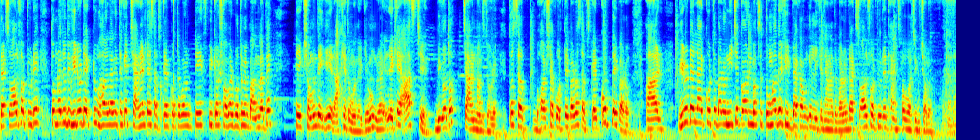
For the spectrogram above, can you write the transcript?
দ্যাটস অল ফর টুডে তোমরা যদি ভিডিওটা একটু ভালো লাগে থাকে চ্যানেলটা সাবস্ক্রাইব করতে পারো। টেক স্পিকার সবার প্রথমে বাংলাতে। টেক সম্বন্ধে এগিয়ে রাখে তোমাদেরকে এবং রেখে আসছে বিগত চার মাস ধরে। তো সব ভরসা করতেই পারো সাবস্ক্রাইব করতেই পারো। আর ভিডিওটা লাইক করতে পারো, নিচে কমেন্ট বক্সে তোমাদের ফিডব্যাক আমাকে লিখে জানাতে পারো। That's all for today thanks for watching চলো, টাটা।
